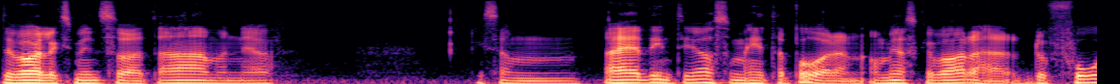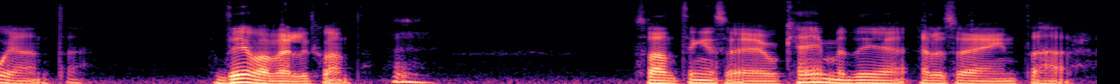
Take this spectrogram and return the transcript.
Det var liksom inte så att ah, men jag liksom, nej det är inte jag som hittar på den. Om jag ska vara här, då får jag inte. Och det var väldigt skönt. Mm. Så antingen så är jag okej med det eller så är jag inte här.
